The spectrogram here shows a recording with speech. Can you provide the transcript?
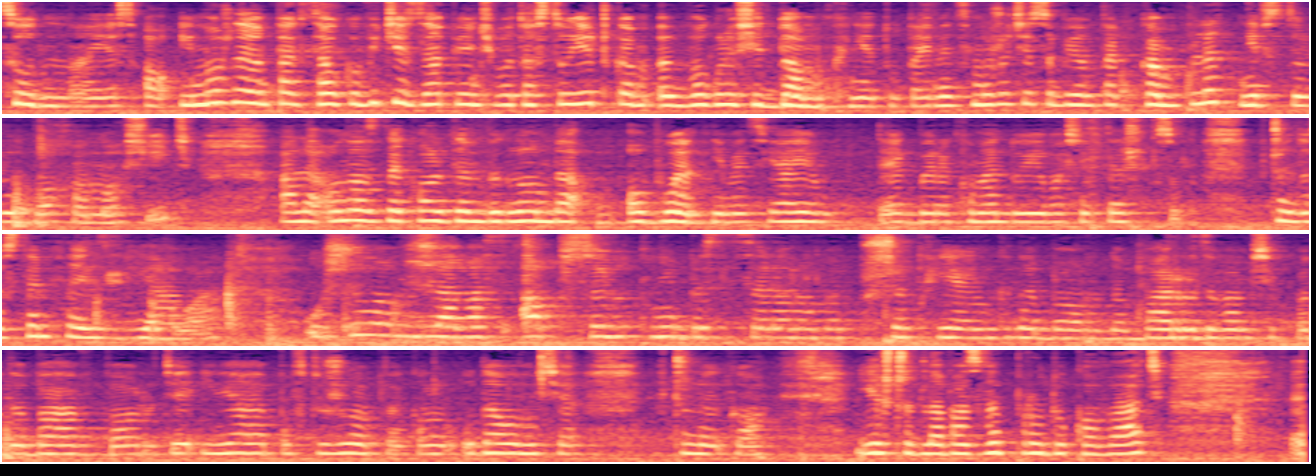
Cudna jest. O, i można ją tak całkowicie zapiąć, bo ta stójeczka w ogóle się domknie tutaj, więc możecie sobie ją tak kompletnie w stylu boho nosić, ale ona z dekoltem wygląda obłędnie, więc ja ją jakby rekomenduję właśnie w ten sposób. Czym dostępna jest biała. Uszyłam dla Was absolutnie bestsellerowe, przepiękne bordo. Bardzo Wam się podobała w bordzie i ja powtórzyłam ten kolor. Udało mi się dziewczyny go jeszcze dla Was wyprodukować. Yy,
